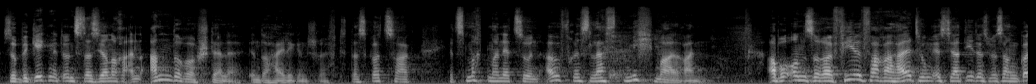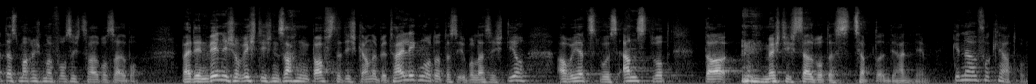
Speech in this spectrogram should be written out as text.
so begegnet uns das ja noch an anderer Stelle in der Heiligen Schrift, dass Gott sagt, jetzt macht man nicht so einen Aufriss, lasst mich mal ran. Aber unsere vielfache Haltung ist ja die, dass wir sagen, Gott, das mache ich mal vorsichtshalber selber. Bei den weniger wichtigen Sachen darfst du dich gerne beteiligen oder das überlasse ich dir. Aber jetzt, wo es ernst wird, da möchte ich selber das Zepter in die Hand nehmen. Genau verkehrt rum.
